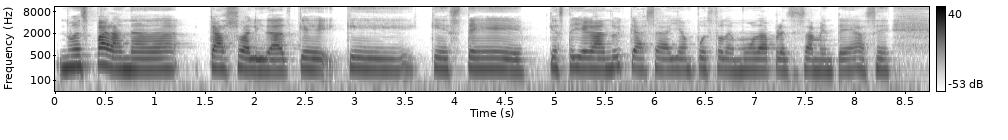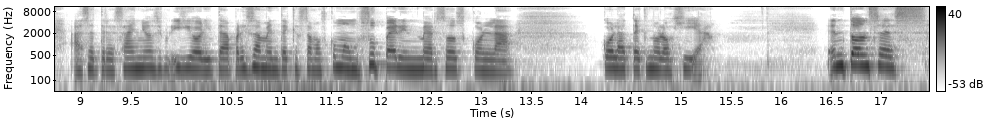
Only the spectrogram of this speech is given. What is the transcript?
no es para nada casualidad que, que, que esté que esté llegando y que se hayan puesto de moda precisamente hace, hace tres años y ahorita precisamente que estamos como súper inmersos con la, con la tecnología. Entonces,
